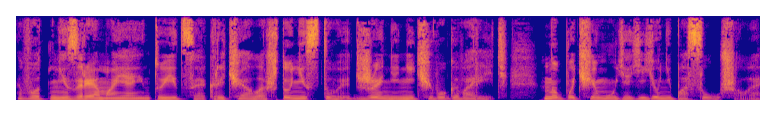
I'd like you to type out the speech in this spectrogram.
вот не зря моя интуиция кричала, что не стоит Жене ничего говорить. Но почему я ее не послушала?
